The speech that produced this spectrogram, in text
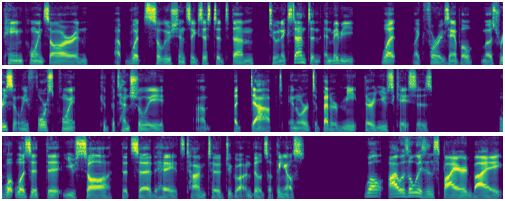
pain points are and uh, what solutions existed to them to an extent, and, and maybe what, like for example, most recently, ForcePoint could potentially um, adapt in order to better meet their use cases. What was it that you saw that said, "Hey, it's time to to go out and build something else"? Well, I was always inspired by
